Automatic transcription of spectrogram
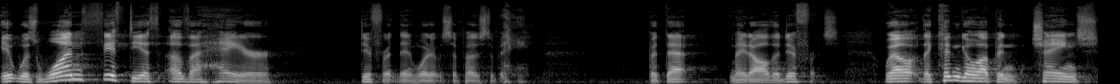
It was 150th of a hair different than what it was supposed to be. But that made all the difference. Well, they couldn't go up and change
